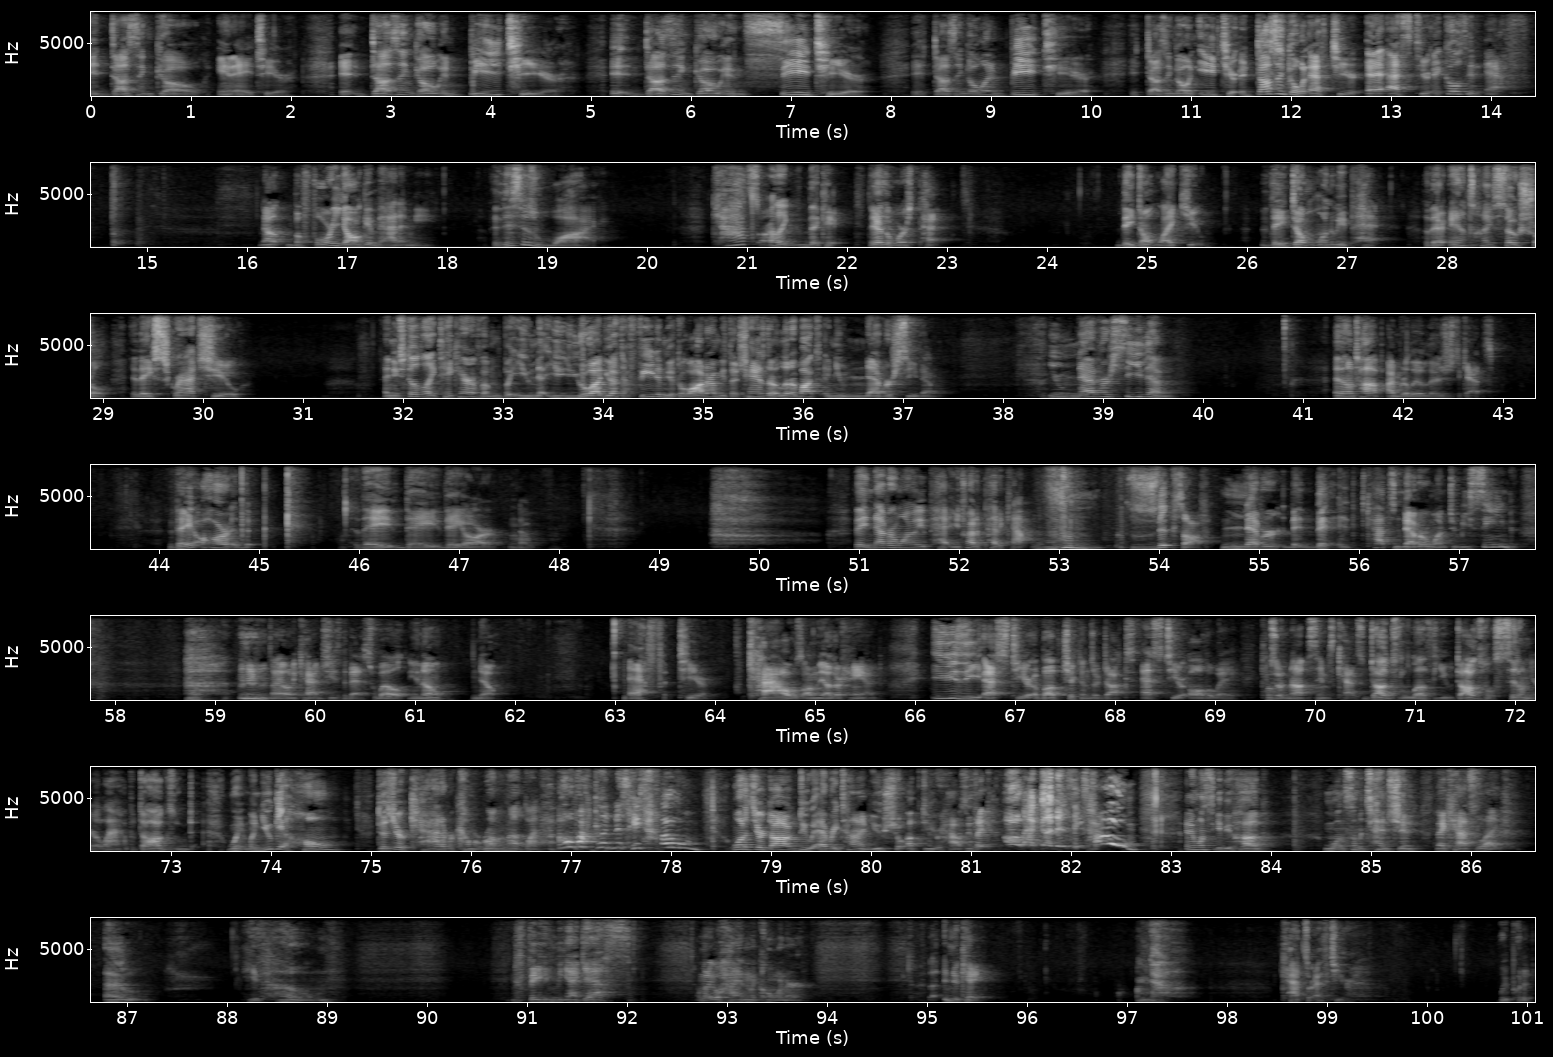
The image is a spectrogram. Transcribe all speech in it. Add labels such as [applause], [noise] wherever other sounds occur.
It doesn't go in A tier. It doesn't go in B tier. It doesn't go in C tier. It doesn't go in B tier. It doesn't go in E tier. It doesn't go in F tier, S tier. It goes in F. Now, before y'all get mad at me, this is why. Cats are like, okay, they're the worst pet. They don't like you. They don't want to be pet. They're antisocial. They scratch you. And you still like take care of them, but you you you, you have to feed them, you have to water them, you have to change their litter box, and you never see them. You never see them. And on top, I'm really allergic to cats. They are they they they are no. [sighs] They never want to be pet. You try to pet a cat, vroom, zips off. Never. They, they, cats never want to be seen. [sighs] I own a cat and she's the best. Well, you know, no. F tier. Cows, on the other hand, easy S tier, above chickens or ducks. S tier all the way. Cows are not the same as cats. Dogs love you. Dogs will sit on your lap. Dogs, when, when you get home, does your cat ever come running up like, oh my goodness, he's home? What does your dog do every time you show up to your house? He's like, oh my goodness, he's home. And he wants to give you a hug, wants some attention. That cat's like, oh, he's home. Feed me, I guess. I'm gonna go hide in the corner. Uh, okay. [sighs] Cats are F tier. We put it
